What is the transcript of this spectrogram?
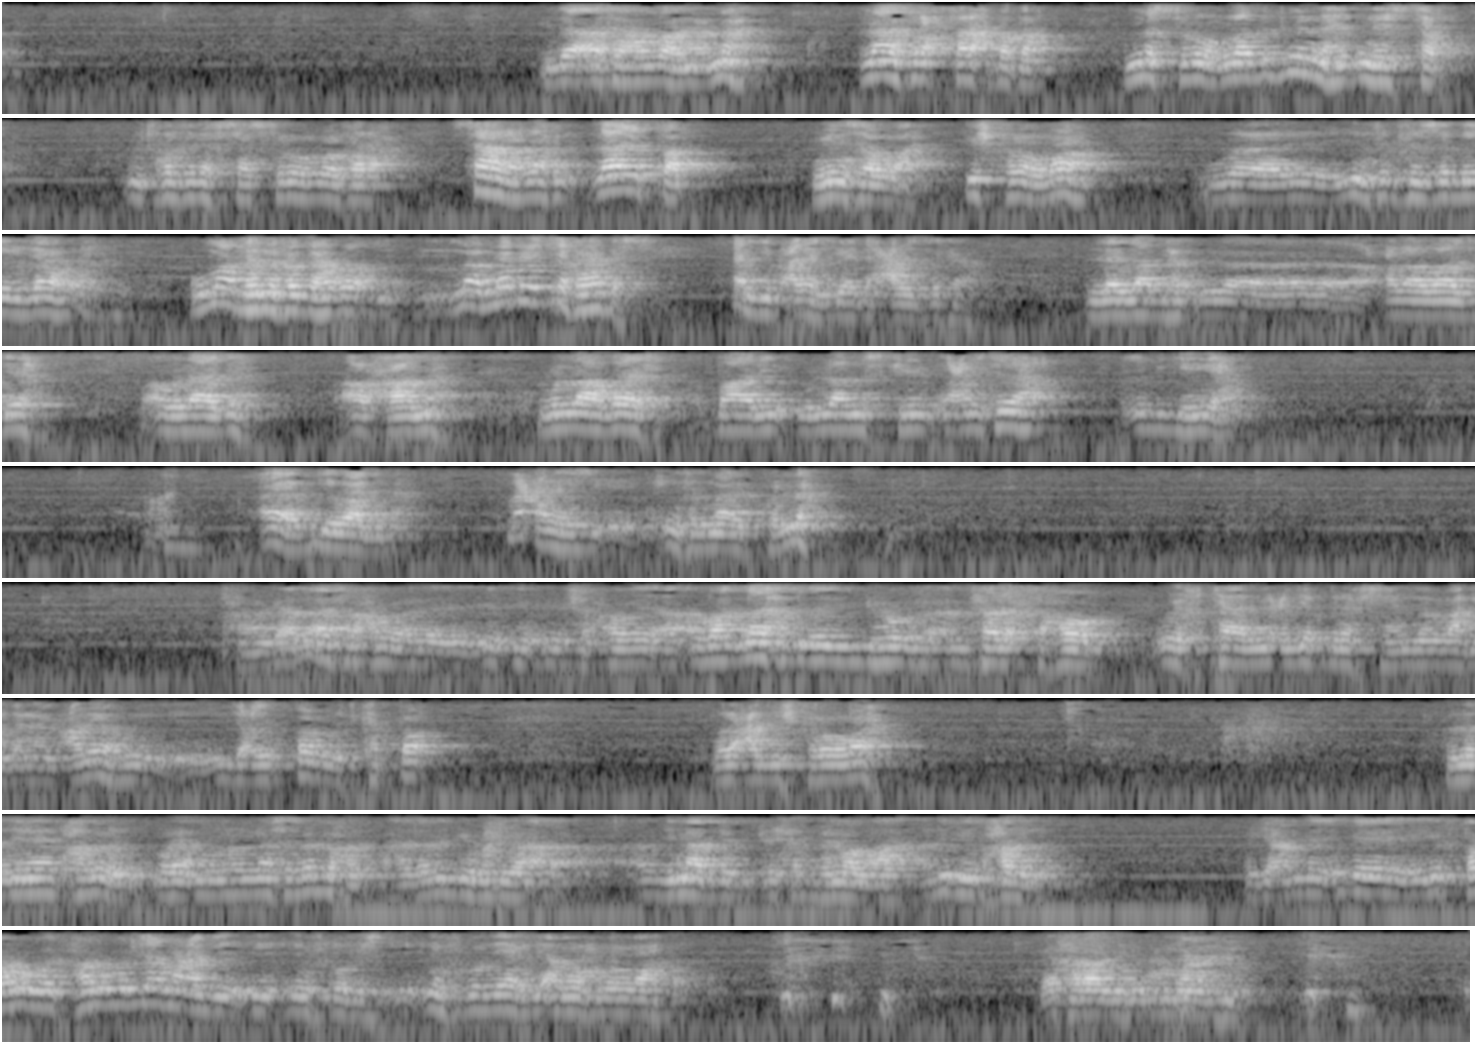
إذا أتاه الله نعمة لا يفرح فرح بطر. من السرور لا بد منه إنه يستر يدخل في نفسه السرور والفرح. سهل لكن لا يبطر وينسى الله يشكر الله وينفق في سبيل الله. وما به نفقه ما ما بالزكاة بس. يجب عليه زيادة على الزكاة. إلا إذا على والده وأولاده وأرحامه ولا ضيف طاري ولا مسكين يعني كذا يبقي هي. أي يبقي واجبة. ما عليه ينفق المال كله. قال لا يفرحوا يفرحوا الله لا يحب يجيه الفرح ويختار ويعجب بنفسه إن الله قد انعم عليه ويرجع يضطر ويتكبر. ولا عاد يشكر الله. الذين يبحثون ويأمرون الناس بالبخل هذا اللي اللي ما بيحبهم الله هذا بيبحثون يفطروا ويبحثوا ويرجع ما عاد ينفقوا ينفقوا ليه أمرهم الله بإخراجهم أموالهم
